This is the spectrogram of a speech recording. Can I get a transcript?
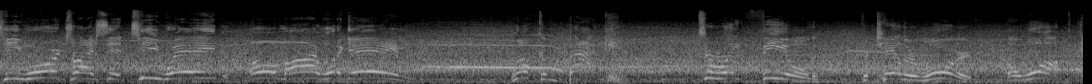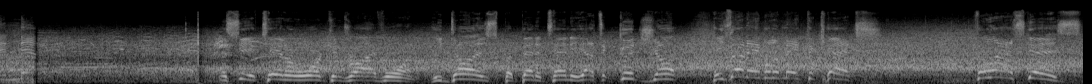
T. Ward drives it. T. Wade. Oh, my, what a game. Welcome back to right field for Taylor Ward. A walk. Let's see if Taylor Ward can drive one. He does, but Benintendi, that's a good jump. He's unable to make the catch. Velazquez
